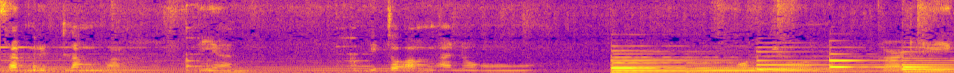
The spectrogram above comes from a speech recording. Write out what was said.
saglit lang ba? Ayan. Ito ang ano oh garlic,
